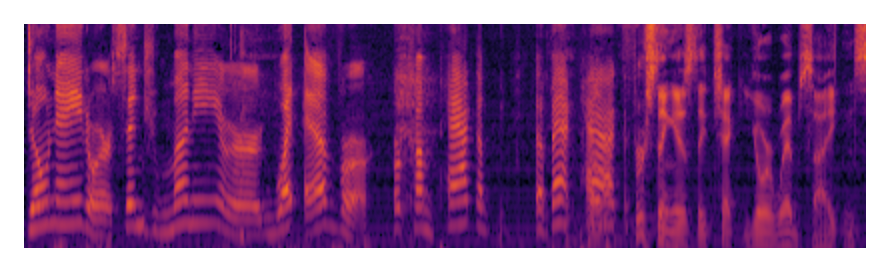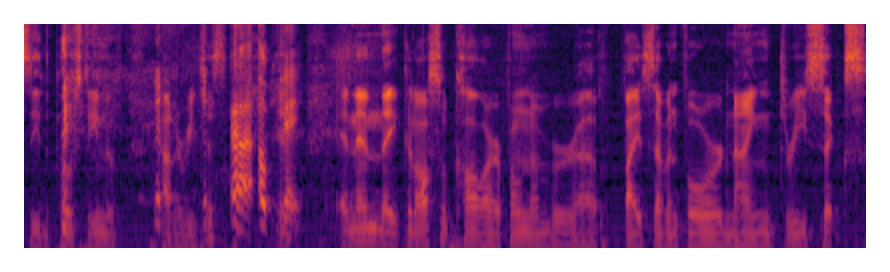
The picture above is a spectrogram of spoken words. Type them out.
donate or send you money or whatever, or come pack a, a Well, backpack. first thing is they check your website and see the posting of how to reach us. Uh, okay. And, and then they could also call our phone number uh, 574 936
